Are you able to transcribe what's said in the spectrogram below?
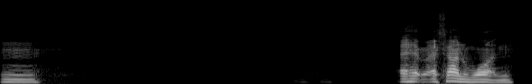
Hmm. I I found one.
